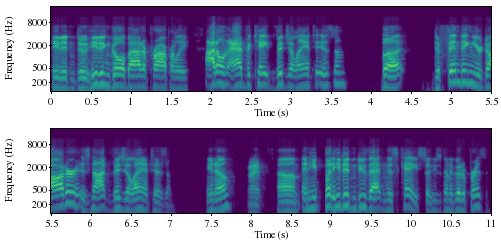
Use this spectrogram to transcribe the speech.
He didn't do he didn't go about it properly. I don't advocate vigilantism, but defending your daughter is not vigilantism, you know? Right. Um, and he but he didn't do that in this case, so he's going to go to prison.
